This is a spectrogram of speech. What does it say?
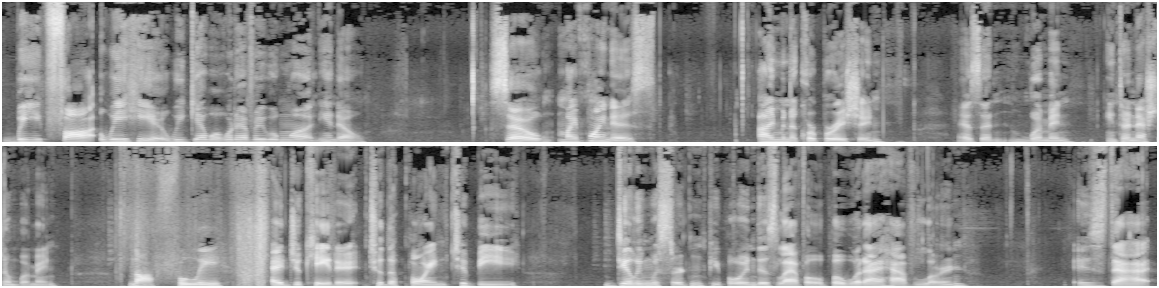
We fought, we here, we get whatever we want, you know. So my point is, I'm in a corporation as a woman, international woman, not fully educated to the point to be dealing with certain people in this level. But what I have learned is that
